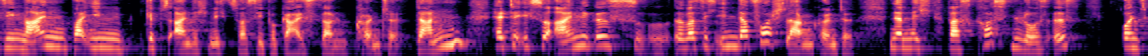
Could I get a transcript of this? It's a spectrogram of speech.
Sie meinen, bei Ihnen gibt es eigentlich nichts, was Sie begeistern könnte, dann hätte ich so einiges, äh, was ich Ihnen da vorschlagen könnte. Nämlich, was kostenlos ist und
